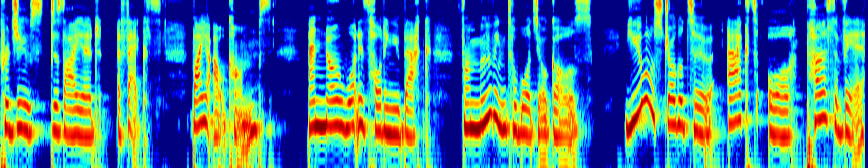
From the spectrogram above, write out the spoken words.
produce desired effects by your outcomes and know what is holding you back from moving towards your goals, you will struggle to act or persevere,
